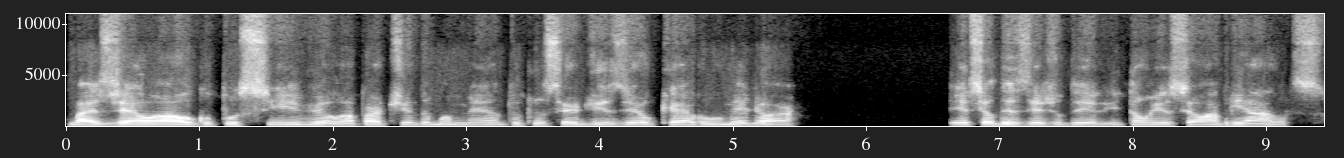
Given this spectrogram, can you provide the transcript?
Mas é algo possível a partir do momento que o ser diz, eu quero o melhor. Esse é o desejo dele, então isso é o abrir alas.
